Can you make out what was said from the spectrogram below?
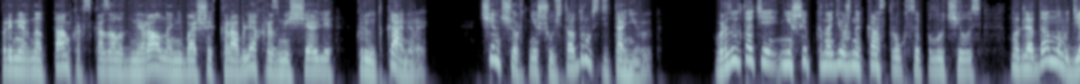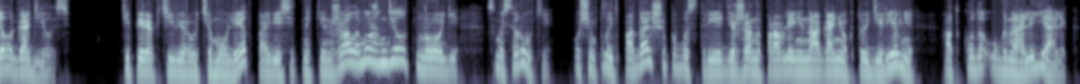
Примерно там, как сказал адмирал, на небольших кораблях размещали крюит-камеры. Чем черт не шутит, а вдруг сдетонирует? В результате не шибко надежная конструкция получилась, но для данного дела годилась. Теперь активировать амулет, повесить на кинжал, и можно делать ноги, в смысле руки. В общем, плыть подальше, побыстрее, держа направление на огонек той деревни, откуда угнали ялик.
